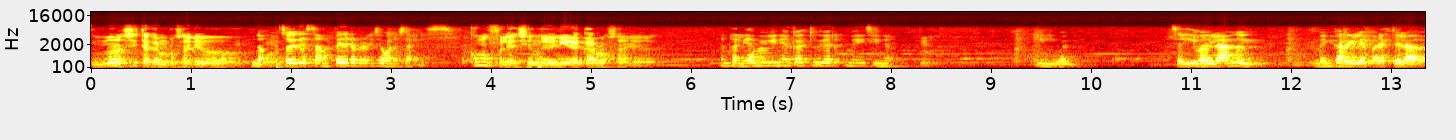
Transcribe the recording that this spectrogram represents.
¿No naciste acá en Rosario? No, soy de San Pedro, provincia de Buenos Aires. ¿Cómo fue la decisión de venir acá a Rosario? En realidad me vine acá a estudiar medicina. Mm. y bueno, seguí bailando y me encarrilé para este lado.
